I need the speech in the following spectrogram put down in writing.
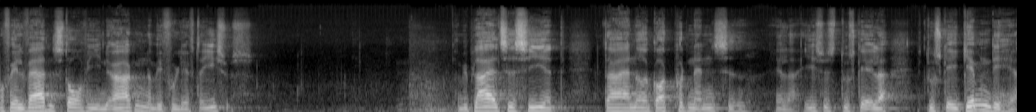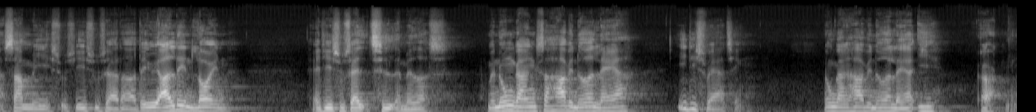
Hvorfor i alverden står vi i en ørken, når vi fulgte efter Jesus? Og vi plejer altid at sige, at der er noget godt på den anden side. Eller, Jesus, du skal, eller du skal igennem det her sammen med Jesus. Jesus er der. Og det er jo aldrig en løgn, at Jesus altid er med os. Men nogle gange så har vi noget at lære i de svære ting. Nogle gange har vi noget at lære i ørkenen.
